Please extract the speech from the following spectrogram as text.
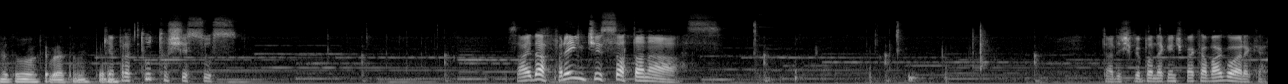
Eu tô vou quebrar também. Pera. Quebra tudo, Jesus. Sai da frente, Satanás. Tá, deixa eu ver pra onde é que a gente vai cavar agora, cara.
